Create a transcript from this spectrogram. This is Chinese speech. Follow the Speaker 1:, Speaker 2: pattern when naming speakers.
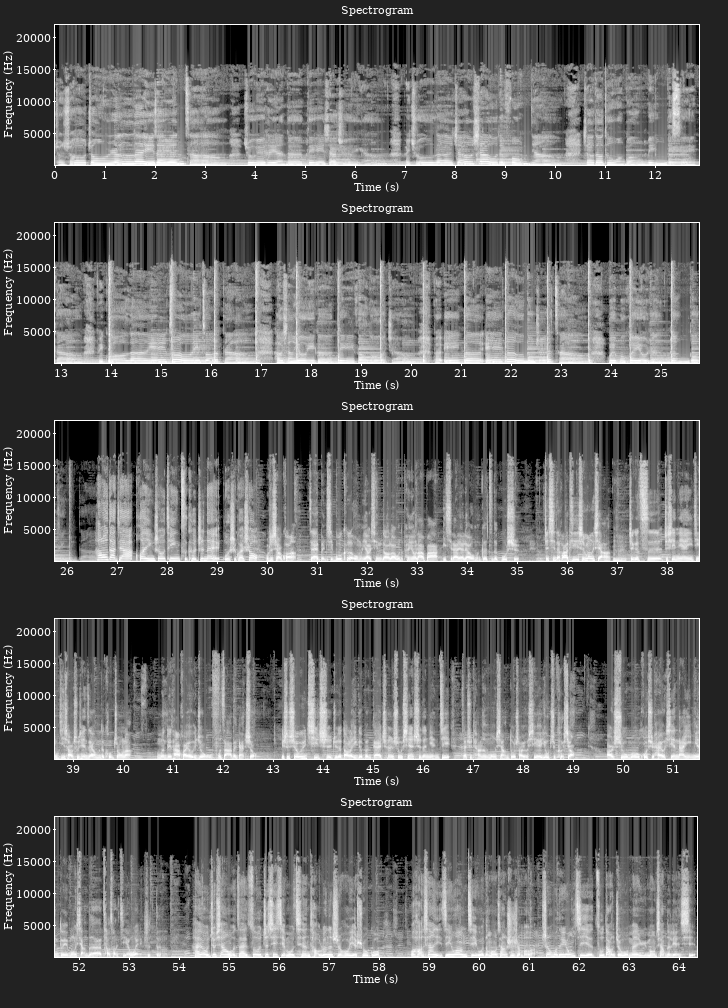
Speaker 1: 传说中，人类在远早，处于黑暗的地下，这样排出了娇小的蜂鸟，找到通往光明的隧道，飞过了一座一座岛，好像有一个地方落脚，把一个一个梦制造，会不会有人能够
Speaker 2: ？Hello，大家欢迎收听此刻之内，我是怪兽，
Speaker 3: 我是小矿。在本期播客，我们邀请到了我的朋友腊八，一起来聊聊我们各自的故事。这期的话题是梦想，嗯，这个词这些年已经极少出现在我们的口中了。我们对它怀有一种复杂的感受，一是羞于启齿，觉得到了一个本该成熟现实的年纪，再去谈论梦想，多少有些幼稚可笑；二是我们或许还有些难以面对梦想的草草结尾。
Speaker 2: 是的。还有，就像我在做这期节目前讨论的时候也说过，我好像已经忘记我的梦想是什么了。生活的拥挤也阻挡着我们与梦想的联系。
